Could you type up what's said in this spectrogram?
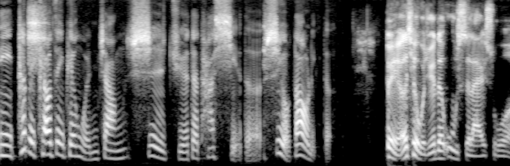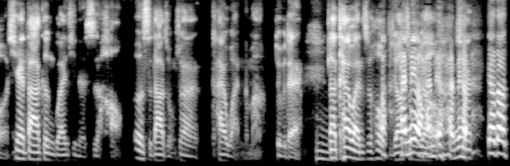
你特别挑这篇文章，是觉得他写的是有道理的。对，而且我觉得务实来说，现在大家更关心的是，好，二十大总算开完了嘛，对不对？嗯、那开完之后比较还没有，还没有，还没有，要到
